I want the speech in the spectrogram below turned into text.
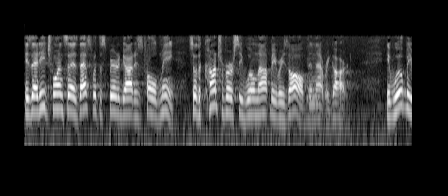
is that each one says that's what the Spirit of God has told me. So the controversy will not be resolved in that regard. It will be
